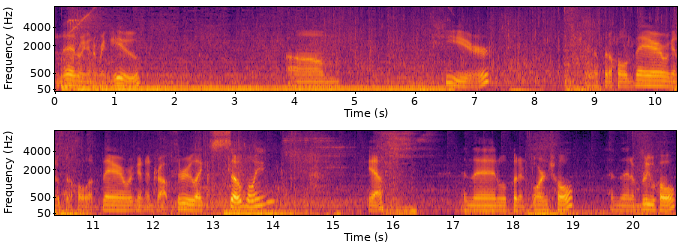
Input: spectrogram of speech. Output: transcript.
and then we're gonna bring you. Um, here. Gonna put a hole there, we're gonna put a hole up there, we're gonna drop through like so, boing. Yeah. And then we'll put an orange hole, and then a blue hole,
